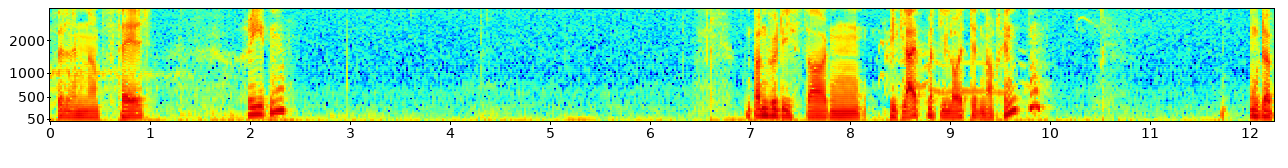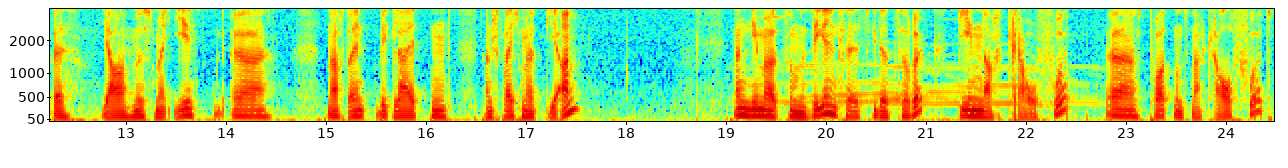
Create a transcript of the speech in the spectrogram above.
Selena Fell reden. Und dann würde ich sagen, begleiten wir die Leute nach hinten. Oder ja, müssen wir eh äh, nach da hinten begleiten. Dann sprechen wir die an. Dann gehen wir zum Seelenfels wieder zurück, gehen nach Graufurt, äh, porten uns nach Graufurt,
